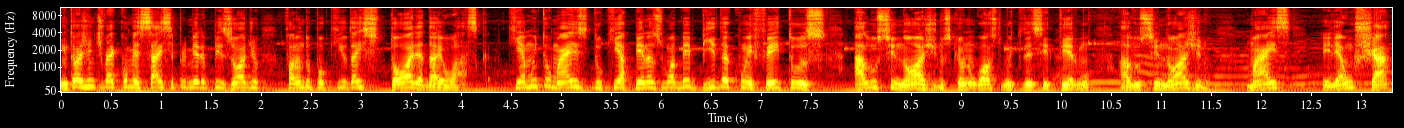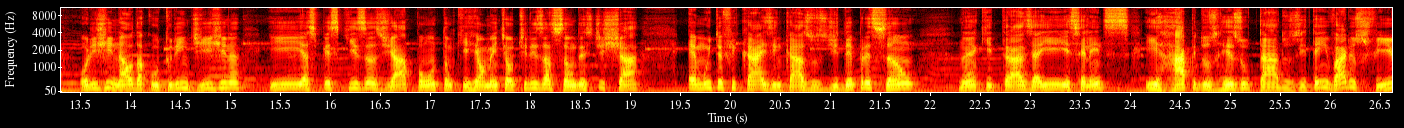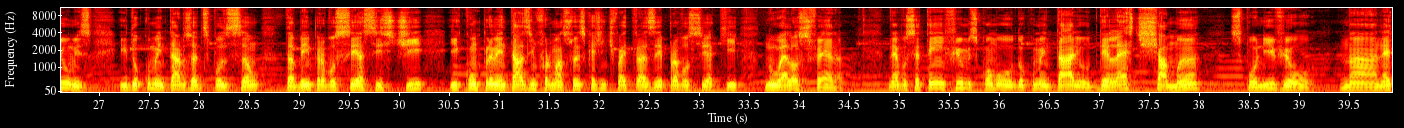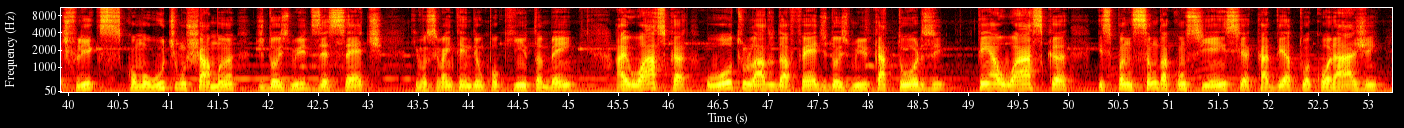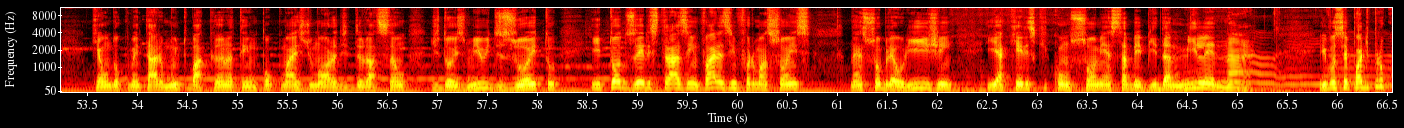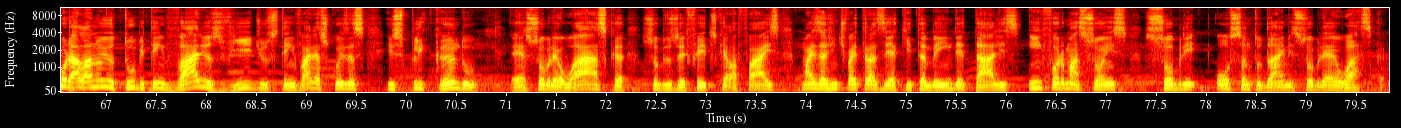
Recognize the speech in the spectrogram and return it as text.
Então a gente vai começar esse primeiro episódio falando um pouquinho da história da ayahuasca, que é muito mais do que apenas uma bebida com efeitos alucinógenos, que eu não gosto muito desse termo alucinógeno, mas ele é um chá original da cultura indígena e as pesquisas já apontam que realmente a utilização deste chá é muito eficaz em casos de depressão, né, que traz aí excelentes e rápidos resultados. E tem vários filmes e documentários à disposição também para você assistir e complementar as informações que a gente vai trazer para você aqui no Elosfera. Né, você tem filmes como o documentário The Last Shaman, disponível na Netflix, como O Último Xamã, de 2017, que você vai entender um pouquinho também. Ayahuasca, O Outro Lado da Fé, de 2014. Tem a Ayahuasca Expansão da Consciência, Cadê a Tua Coragem? Que é um documentário muito bacana, tem um pouco mais de uma hora de duração, de 2018. E todos eles trazem várias informações né, sobre a origem e aqueles que consomem essa bebida milenar. E você pode procurar lá no YouTube, tem vários vídeos, tem várias coisas explicando é, sobre a ayahuasca, sobre os efeitos que ela faz, mas a gente vai trazer aqui também em detalhes informações sobre o Santo Daime, sobre a ayahuasca.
